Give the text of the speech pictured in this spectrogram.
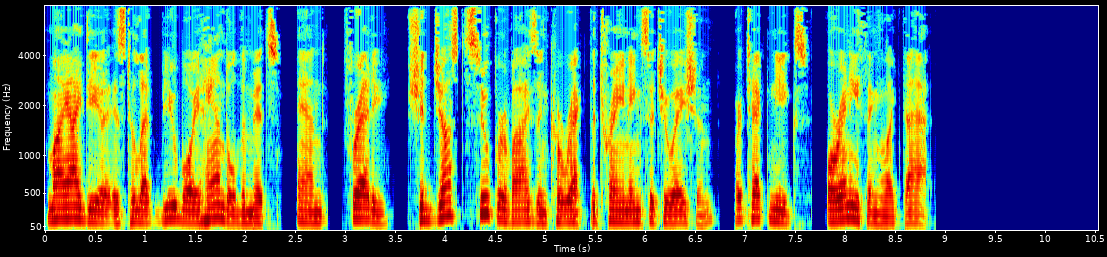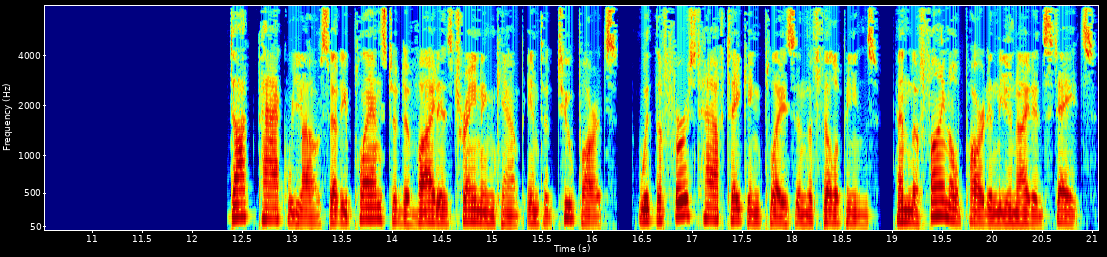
My idea is to let Buboy handle the mitts, and, Freddie, should just supervise and correct the training situation, or techniques, or anything like that. Pacquiao said he plans to divide his training camp into two parts, with the first half taking place in the Philippines and the final part in the United States.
